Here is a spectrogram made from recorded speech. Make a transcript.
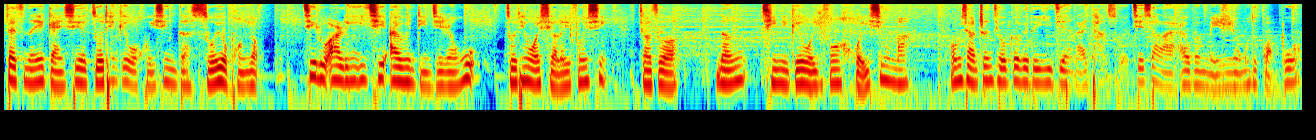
在此呢也感谢昨天给我回信的所有朋友。记录二零一七爱问顶级人物，昨天我写了一封信，叫做“能请你给我一封回信吗？”我们想征求各位的意见，来探索接下来艾文每日人物的广播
